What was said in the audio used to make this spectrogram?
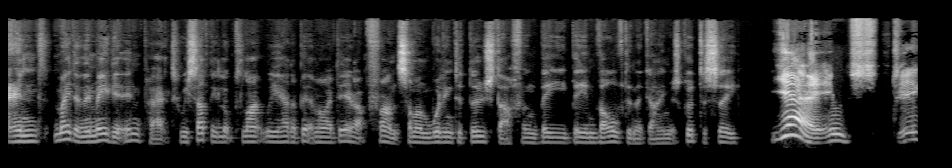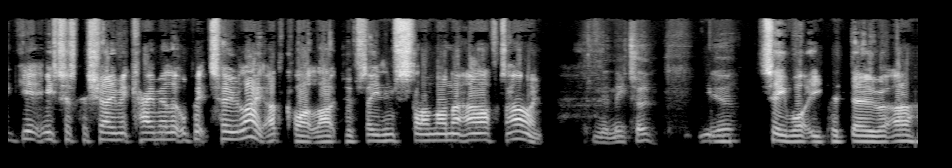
and made an immediate impact. We suddenly looked like we had a bit of an idea up front, someone willing to do stuff and be be involved in the game. It's good to see. Yeah, it's it, it's just a shame it came a little bit too late. I'd quite like to have seen him slung on at half time. Yeah, me too. Yeah. See what he could do. Uh,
